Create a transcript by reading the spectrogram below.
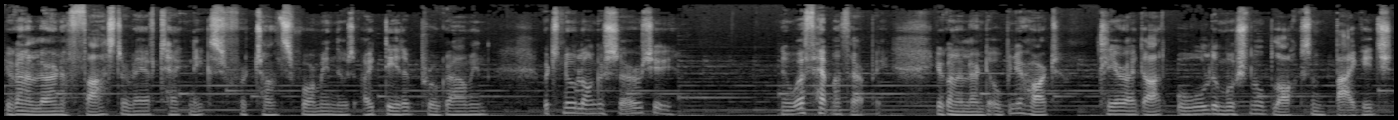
You're going to learn a vast array of techniques for transforming those outdated programming which no longer serves you. Now, with hypnotherapy, you're going to learn to open your heart, clear out that old emotional blocks and baggage,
